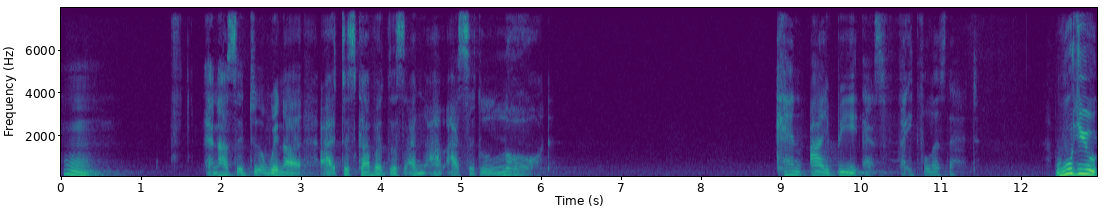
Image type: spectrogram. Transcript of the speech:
Hmm. And I said, to, when I, I discovered this, I, I said, Lord, can I be as faithful as that? Would you,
